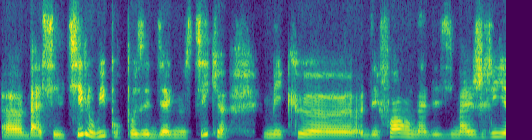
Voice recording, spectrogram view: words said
bah, c'est utile, oui, pour poser le diagnostic, mais que des fois, on a des imageries,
